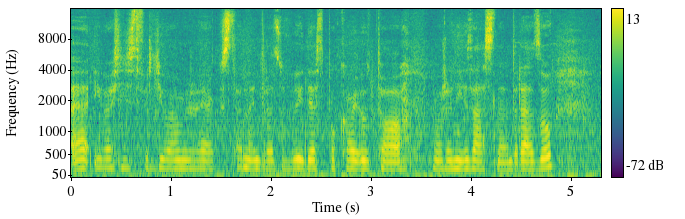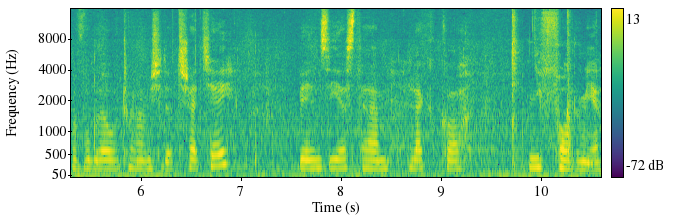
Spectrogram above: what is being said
E, I właśnie stwierdziłam, że jak wstanę i od razu wyjdę z pokoju, to może nie zasnę od razu, bo w ogóle uczyłam się do trzeciej, więc jestem lekko nie w formie.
